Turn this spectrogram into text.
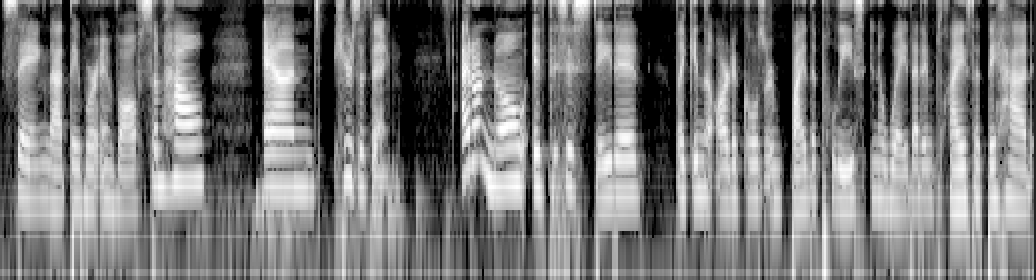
saying that they were involved somehow. And here's the thing I don't know if this is stated like in the articles or by the police in a way that implies that they had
